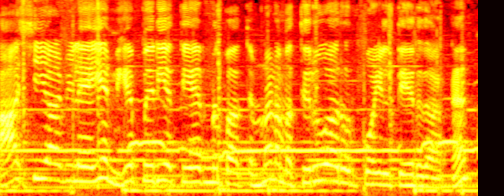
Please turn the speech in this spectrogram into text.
ஆசியாவிலேயே மிகப்பெரிய தேர்னு பார்த்தோம்னா நம்ம திருவாரூர் கோயில் தேர் தாங்க.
